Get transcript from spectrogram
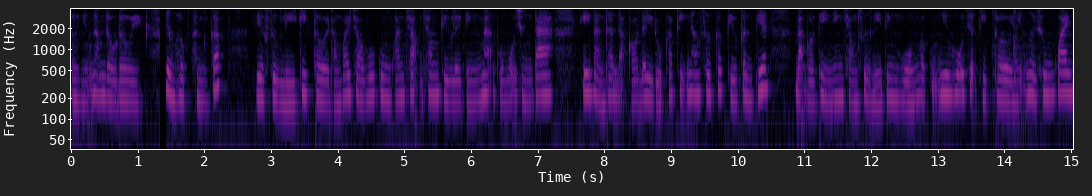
ở những năm đầu đời. Trường hợp khẩn cấp, việc xử lý kịp thời đóng vai trò vô cùng quan trọng trong cứu lấy tính mạng của mỗi chúng ta. Khi bản thân đã có đầy đủ các kỹ năng sơ cấp cứu cần thiết, bạn có thể nhanh chóng xử lý tình huống và cũng như hỗ trợ kịp thời những người xung quanh.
